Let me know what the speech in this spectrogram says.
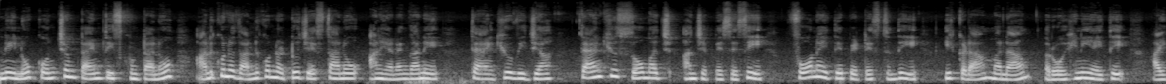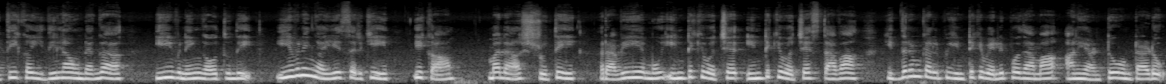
నేను కొంచెం టైం తీసుకుంటాను. అనుకున్నది అనుకున్నట్టు చేస్తాను అని అనగానే thank you Vidya thank you so much అని చెప్పేసేసి ఫోన్ అయితే పెట్టేస్తుంది. ఇక్కడ మన రోహిణి అయితే అయితే ఇక ఇదిలా ఉండగా ఈవినింగ్ అవుతుంది. ఈవినింగ్ అయ్యేసరికి ఇక మన శృతి రవి ఏమో ఇంటికి వచ్చే ఇంటికి వచ్చేస్తావా? ఇద్దరం కలిపి ఇంటికి వెళ్ళిపోదామా? అని అంటూ ఉంటాడు.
